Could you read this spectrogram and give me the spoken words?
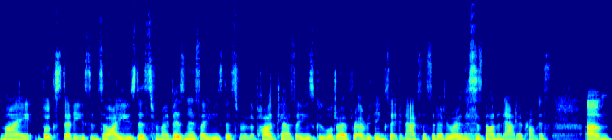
my book studies. And so I use this for my business. I use this for the podcast. I use Google Drive for everything so I can access it everywhere. This is not an ad, I promise. Um,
